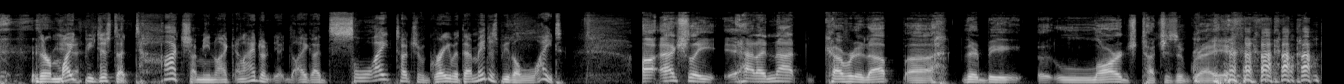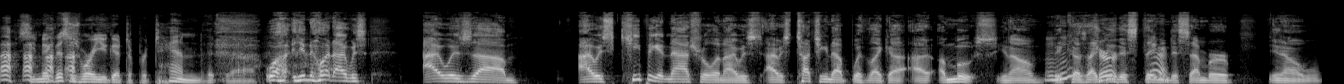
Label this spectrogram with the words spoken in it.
there might be just a touch. I mean, like, and I don't like a slight touch of gray, but that may just be the light. Uh, actually, had I not covered it up, uh, there'd be uh, large touches of gray. See, Mick, this is where you get to pretend that. Uh, well, you know what? I was, I was, um, I was keeping it natural, and I was, I was touching it up with like a, a, a mousse, you know, because I do this thing in December, you know.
